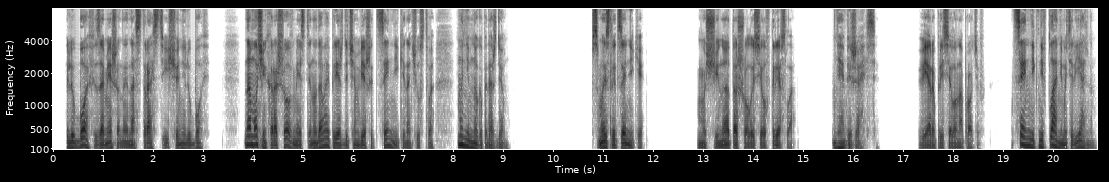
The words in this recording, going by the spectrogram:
— «любовь, замешанная на страсти, еще не любовь. Нам очень хорошо вместе, но давай, прежде чем вешать ценники на чувства, мы немного подождем. «В смысле ценники?» Мужчина отошел и сел в кресло. «Не обижайся». Вера присела напротив. «Ценник не в плане материальном.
